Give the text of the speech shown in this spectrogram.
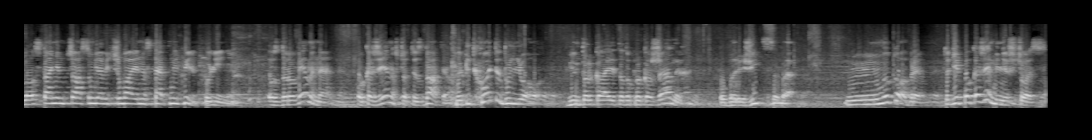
Ну, останнім часом я відчуваю нестерпний біль в коліні. Оздорови мене, покажи на що ти здатен. Не підходьте до нього. Він торкається до прокажених. Побережіть себе. М, Ну добре, тоді покажи мені щось.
